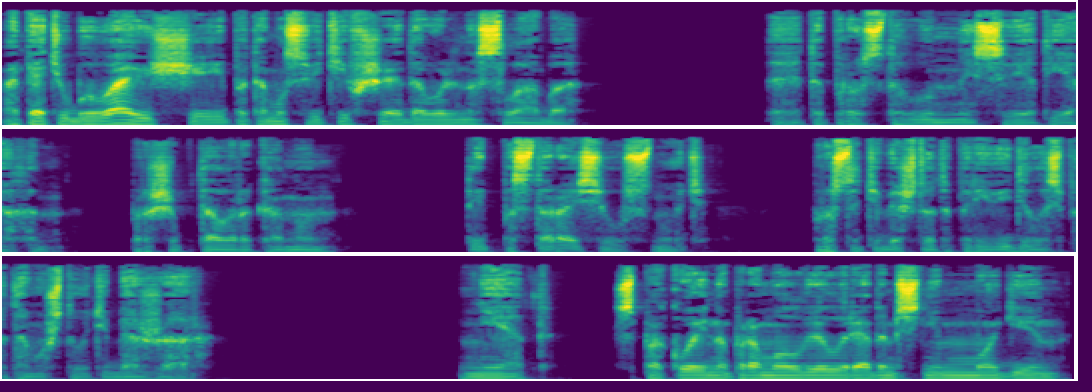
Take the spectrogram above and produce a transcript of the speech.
опять убывающая и потому светившая довольно слабо. «Да это просто лунный свет, Яхан», — прошептал Раканон. «Ты постарайся уснуть. Просто тебе что-то привиделось, потому что у тебя жар». «Нет», — спокойно промолвил рядом с ним Могиен.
